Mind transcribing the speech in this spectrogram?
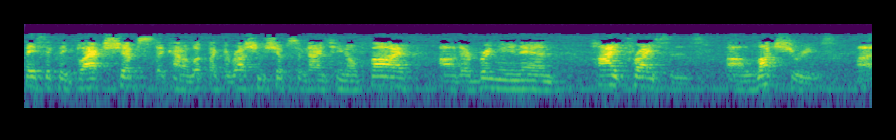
basically black ships that kind of look like the Russian ships of 1905. Uh, they're bringing in high prices, uh, luxuries, uh,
